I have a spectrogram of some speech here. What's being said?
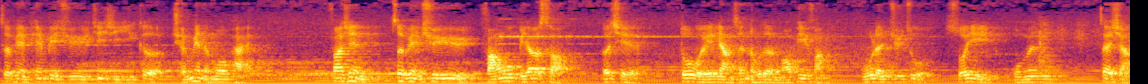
这片偏僻区域进行一个全面的摸排，发现这片区域房屋比较少，而且多为两层楼的毛坯房，无人居住，所以我们在想，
